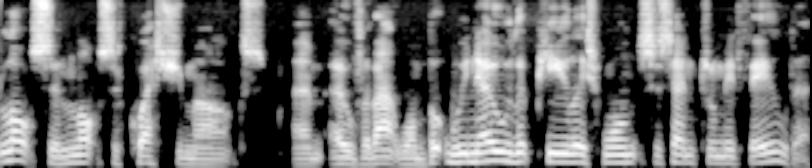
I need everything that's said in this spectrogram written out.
lots and lots of question marks um, over that one. But we know that Pulis wants a central midfielder.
